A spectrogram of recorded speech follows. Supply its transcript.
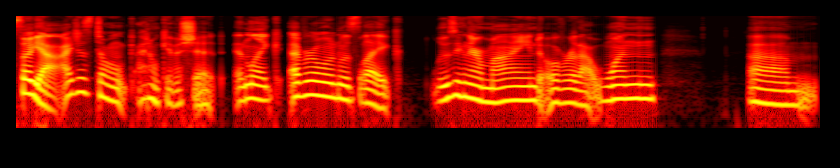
so yeah, I just don't I don't give a shit. And like everyone was like losing their mind over that one um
